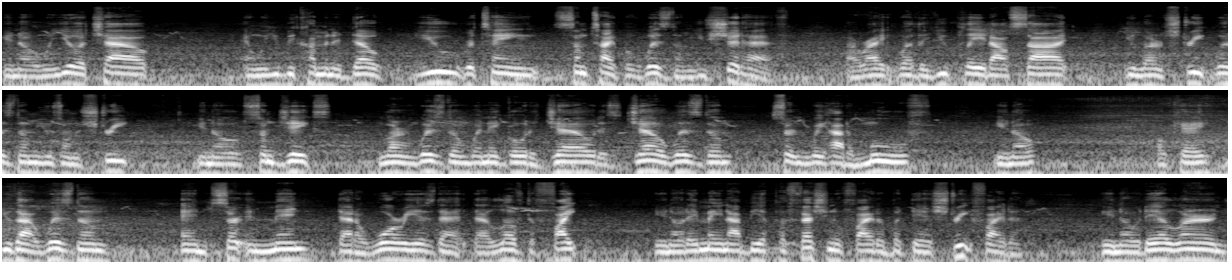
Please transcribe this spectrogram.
You know, when you're a child and when you become an adult, you retain some type of wisdom. You should have all right? Whether you played outside you learn street wisdom you was on the street you know some jakes learn wisdom when they go to jail there's jail wisdom certain way how to move you know okay? You got wisdom and certain men that are warriors that that love to fight you know? They may not be a professional fighter but they're a street fighter you know? They'll learn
